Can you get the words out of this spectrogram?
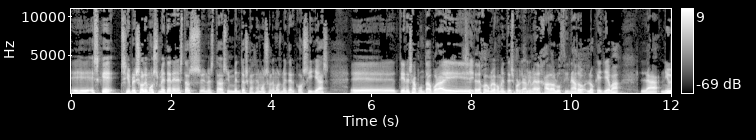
eh, es que siempre solemos meter en estos, en estos inventos que hacemos, solemos meter cosillas. eh, Tienes apuntado por ahí, Sí. te dejo que me lo comentes porque a mí me ha dejado alucinado lo que lleva la New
